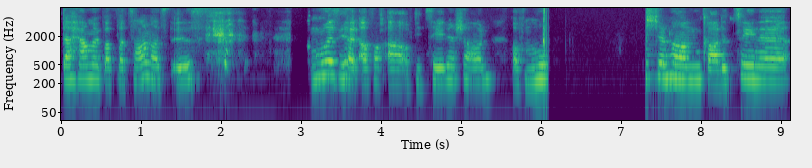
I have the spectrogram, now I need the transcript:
daher mein Papa Zahnarzt ist, muss ich halt einfach auch auf die Zähne schauen, auf den Mundchen haben, gerade Zähne,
